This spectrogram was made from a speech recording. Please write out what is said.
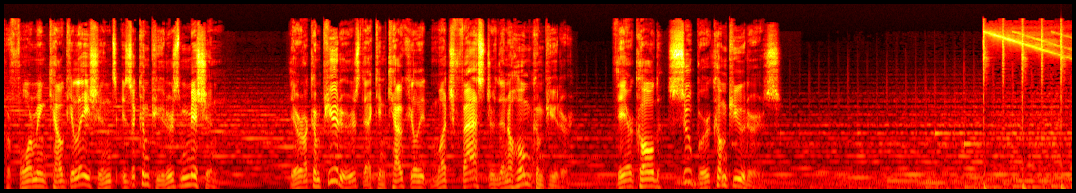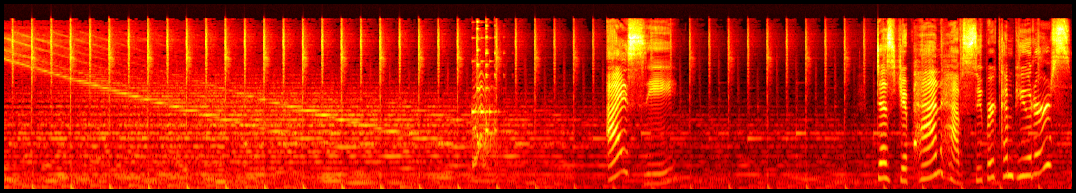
Performing calculations is a computer's mission. There are computers that can calculate much faster than a home computer. They are called supercomputers. I see. Does Japan have supercomputers?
